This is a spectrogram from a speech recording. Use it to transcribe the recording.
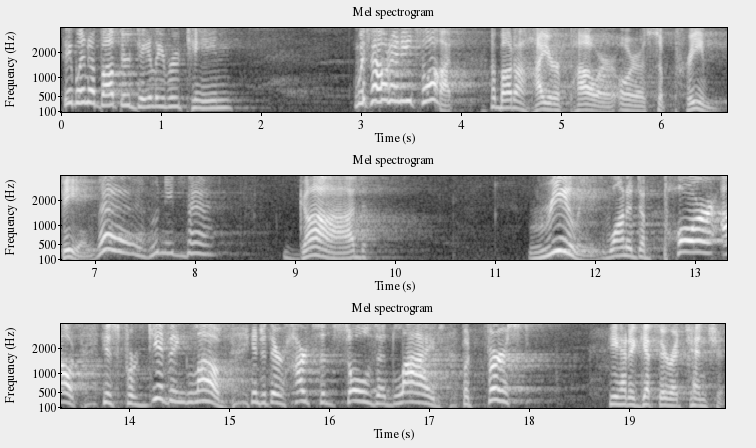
they went about their daily routine without any thought about a higher power or a supreme being. Eh, who needs that? God really wanted to pour out his forgiving love into their hearts and souls and lives. But first, he had to get their attention.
